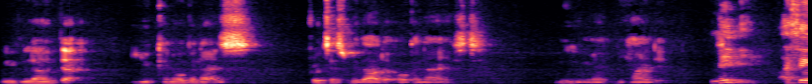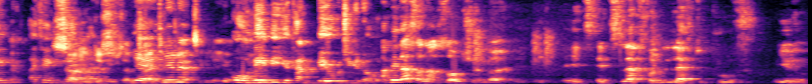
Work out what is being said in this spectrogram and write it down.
we've learned that you can organize protests without an organized movement behind it. Maybe. I think, Okay. I think Sorry, that I'm just I'm yeah, trying to no, no. articulate uh, your Or maybe you can build, you know, I mean, that's an assumption, but it, it, it's it's left for the left to prove, you know,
